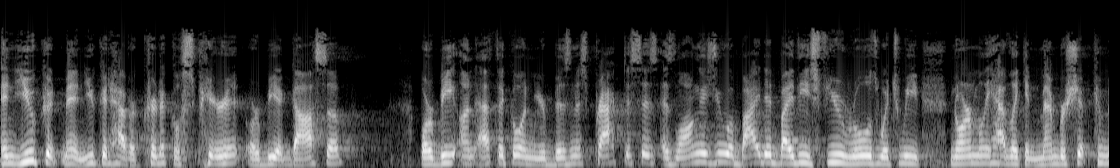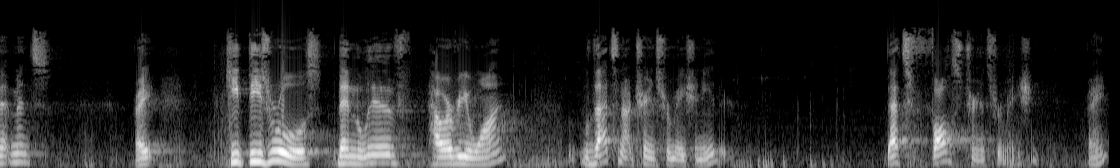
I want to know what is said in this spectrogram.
And you could, man, you could have a critical spirit or be a gossip or be unethical in your business practices as long as you abided by these few rules, which we normally have like in membership commitments, right? Keep these rules, then live however you want. Well, that's not transformation either. That's false transformation, right?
